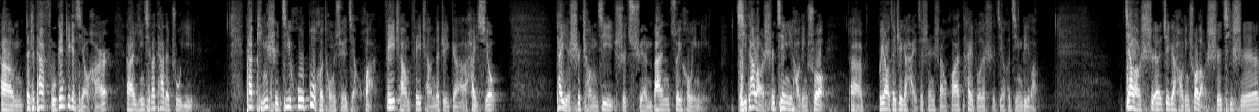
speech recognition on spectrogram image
嗯，但是他福根这个小孩啊，引起了他的注意。他平时几乎不和同学讲话，非常非常的这个害羞。他也是成绩是全班最后一名。其他老师建议郝林说：“呃，不要在这个孩子身上花太多的时间和精力了。”佳老师，呃，这个郝林硕老师其实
